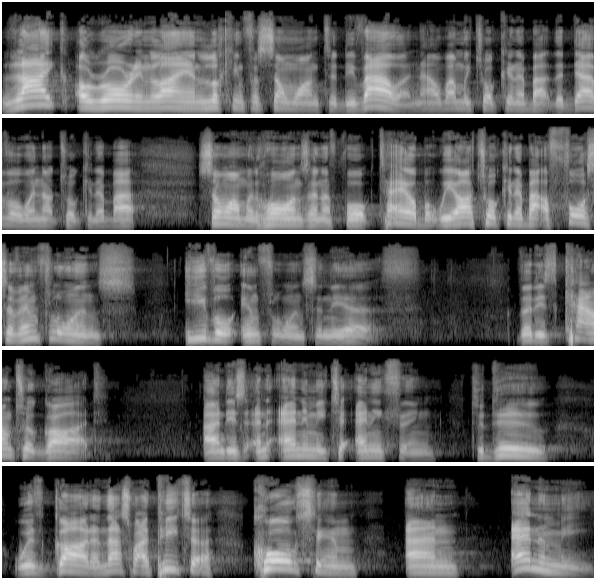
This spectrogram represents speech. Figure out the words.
like a roaring lion looking for someone to devour. Now, when we're talking about the devil, we're not talking about someone with horns and a forked tail, but we are talking about a force of influence, evil influence in the earth that is counter God and is an enemy to anything to do with God. And that's why Peter calls him an enemy.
